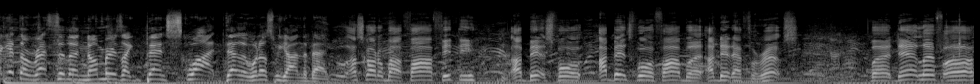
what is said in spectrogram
Can I get the rest of the numbers like bench, squat, deadlift? What else we got in the bag? I started about 550. I bench four. I benched four or five, but I did that for reps. But deadlift, uh,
